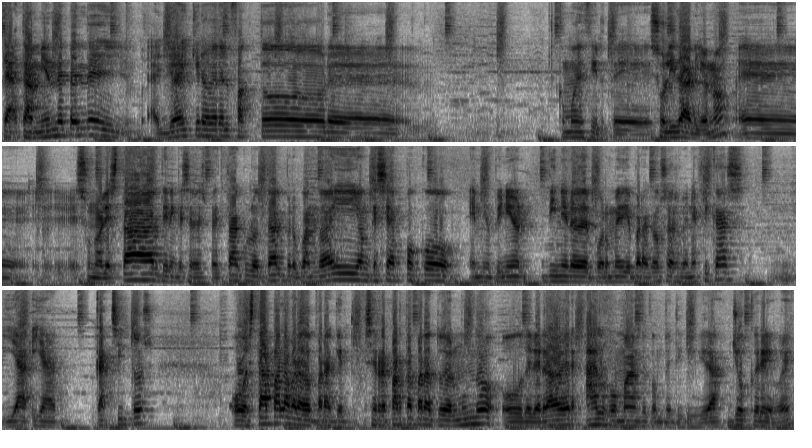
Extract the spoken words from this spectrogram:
Ta- También depende, yo ahí quiero ver el factor, eh, ¿cómo decirte? Solidario, ¿no? Eh, es un all-star, tiene que ser espectáculo, tal, pero cuando hay, aunque sea poco, en mi opinión, dinero de por medio para causas benéficas y cachitos, o está palabrado para que se reparta para todo el mundo, o deberá haber algo más de competitividad. Yo creo, ¿eh?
